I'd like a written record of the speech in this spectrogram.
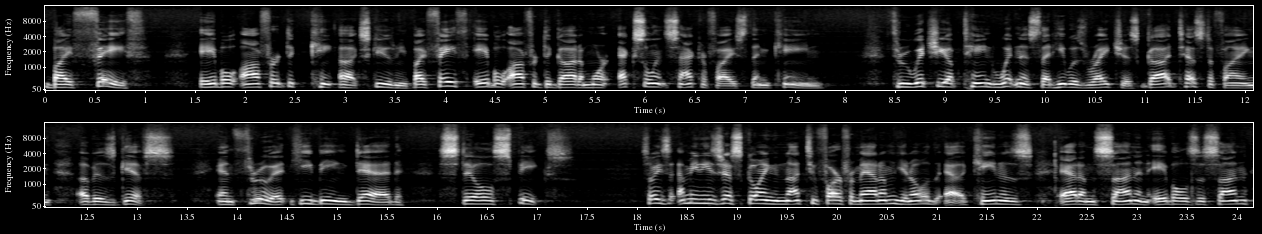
By faith, Abel offered to Cain, uh, excuse me, by faith Abel offered to God a more excellent sacrifice than Cain, through which he obtained witness that he was righteous, God testifying of his gifts, and through it he being dead still speaks. So he's, I mean, he's just going not too far from Adam. You know, uh, Cain is Adam's son and Abel's his son.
